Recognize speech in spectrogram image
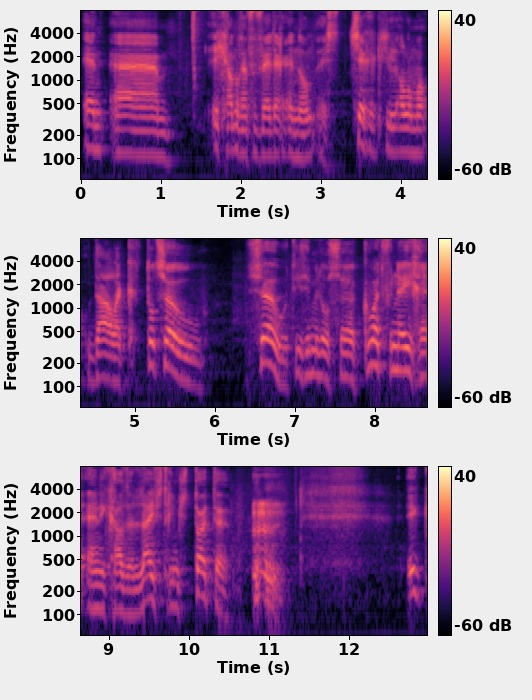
En ehm, ik ga nog even verder en dan check ik jullie allemaal dadelijk. Tot zo! Zo, het is inmiddels kwart voor negen en ik ga de livestream starten. ik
